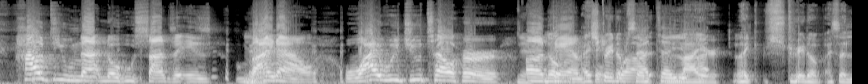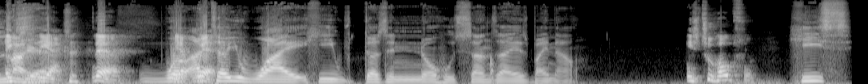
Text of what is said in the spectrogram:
how do you not know who Sansa is by now? Why would you tell her Yeah. a no, damn I thing? straight up Well, said tell you, liar. like straight up, I said Ex- liar. Yeah, yeah. Well, Yeah, I'll yeah. tell you why he doesn't know who Sansa is by now. He's too hopeful. He's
